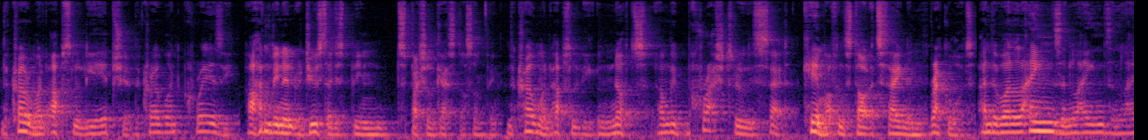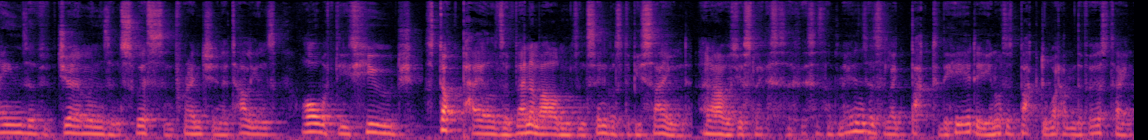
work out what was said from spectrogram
The crowd went absolutely apeshit. The crowd went crazy. I hadn't been introduced, I'd just been special guest or something. The crowd went absolutely nuts and we crashed through the set, came off and started signing records. And there were lines and lines and lines of Germans and Swiss and French and Italians all with these huge stockpiles of Venom albums and singles to be signed. And I was just like, this is, this is amazing. This is like back to the heyday, you know, this is back to what happened the first time.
